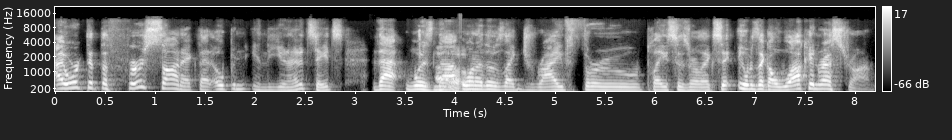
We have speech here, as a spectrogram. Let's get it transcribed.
I worked at the first Sonic that opened in the United States that was not Oh. one of those like drive-through places or like it was like a walk-in restaurant,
